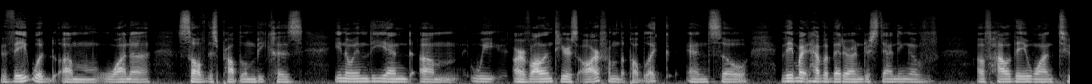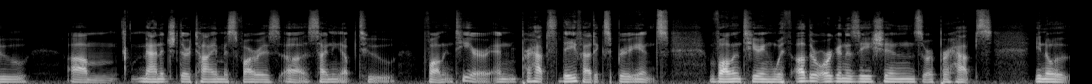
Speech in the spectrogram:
they would um, want to solve this problem because you know in the end um, we our volunteers are from the public and so they might have a better understanding of of how they want to um, manage their time as far as uh, signing up to volunteer. And perhaps they've had experience volunteering with other organizations or perhaps you know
